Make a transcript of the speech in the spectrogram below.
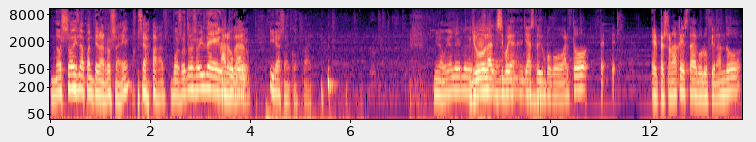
no sois la pantera rosa, ¿eh? O sea, vosotros sois de Claro, un poco claro. ir a saco. Vale. Mira, voy a leer lo de Yo la- voy a- ya estoy un poco harto. Eh, eh, El personaje está evolucionando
